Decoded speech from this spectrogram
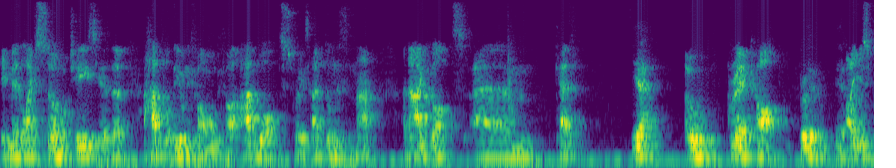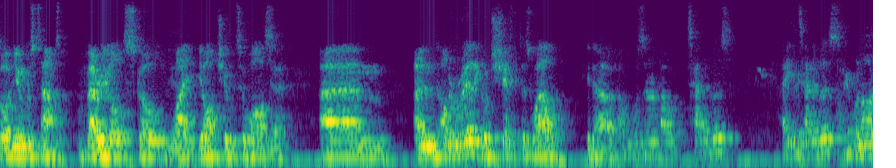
it made life so much easier that I had put the uniform on before, I had walked the streets, I had done this and that. And I got um, Kev, Yeah. oh, great cop, Brilliant. Yeah. like you spoke numerous times, very old school, Yeah. like your tutor was. yeah. Um, and on a really good shift as well. You know, uh, was there about 10 of us? Eight, 10 of us? I think when I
